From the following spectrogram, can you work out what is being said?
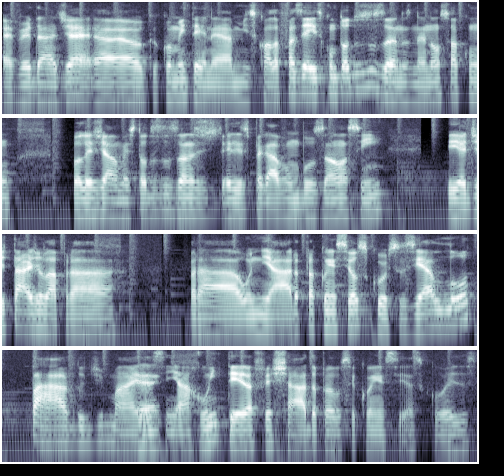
É verdade, é, é o que eu comentei, né? A minha escola fazia isso com todos os anos, né? Não só com colegial, mas todos os anos eles pegavam um busão assim, ia de tarde lá pra, pra Uniara pra conhecer os cursos. E é lotado demais, É. assim, a rua inteira fechada pra você conhecer as coisas.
